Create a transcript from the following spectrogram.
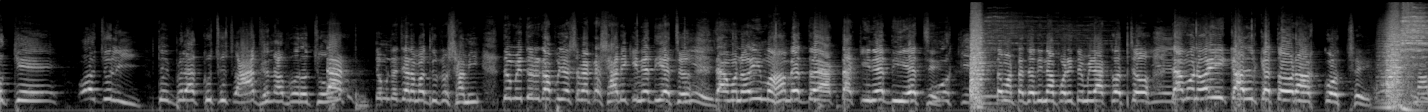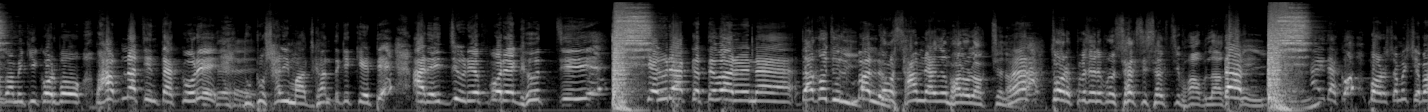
ওকে। ও জুলি তুমি বেলা কুচু আধে না পড়েছো তুমি তো জানো আমার দুটো স্বামী। তুমি দুর্গা পূজার সময় একটা শাড়ি কিনে দিয়েছ। তেমন ওই মহাবেদ একটা কিনে দিয়েছে। তোমারটা যদি না পড়ি তুমি রাগ করছ। তেমন ওই কালকে তো রাগ করছে। মাগো আমি কি করব? ভাবনা চিন্তা করে দুটো শাড়ি মাঝখান থেকে কেটে আর এই জুড়ে পরে ঘুরছি। কেউ রাগ করতে পারবে না। দেখো জুলি তোমার সামনে একদম ভালো লাগছে না। হ্যাঁ? তোর পেছনে পুরো সেক্সি সেক্সি ভাব লাগছে। এই দেখো বড় সময় সেবা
